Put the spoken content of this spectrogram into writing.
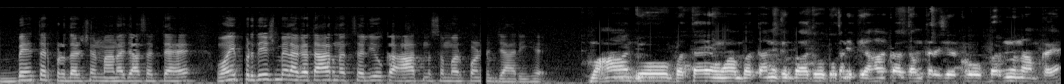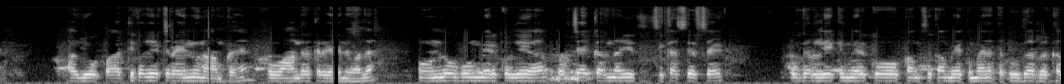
बेहतर प्रदर्शन माना जा सकता है। वहीं प्रदेश में लगातार नक्सलियों का आत्मसमर्पण जारी है। वहाँ जो बताए वहाँ बताने के बाद वो बताने के यहाँ का दमतर ज़िले को बर्नू नाम का है, और जो पार्टी का जो एक रेनू नाम का है, वो आंध्र का रहने वाला है। उन लोगों को मेरे को ले बच्चा करना ये सिखा शेर साइड। उधर लेके मेरे को कम से कम एक महीना तक उधर रखा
